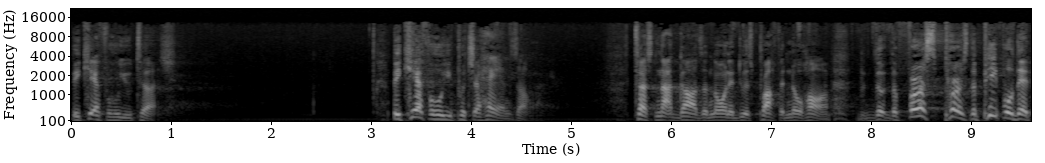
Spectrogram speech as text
Be careful who you touch. Be careful who you put your hands on. Touch not God's anointed, do his prophet no harm. The, the first person, the people that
